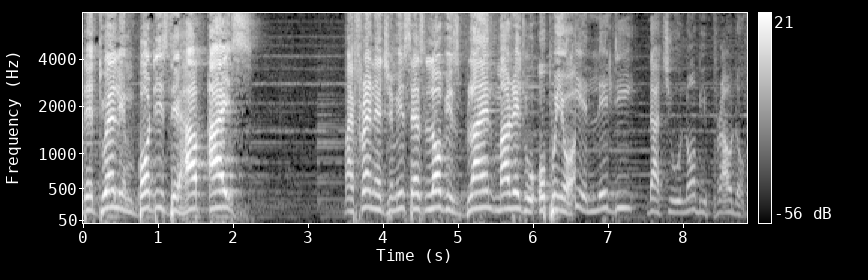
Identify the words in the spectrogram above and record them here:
They dwell in bodies. They have eyes. My friend Ejimi says, love is blind. Marriage will open your... A lady that you will not be proud of.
